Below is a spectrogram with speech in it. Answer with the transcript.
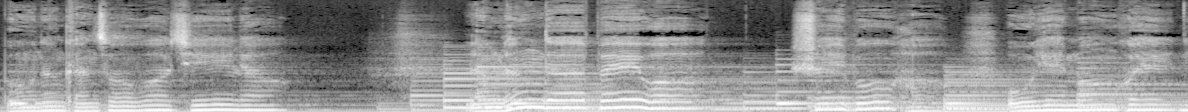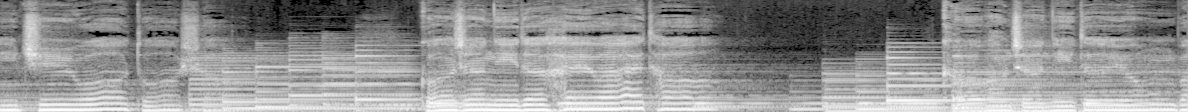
不能看作我寂寥。冷冷的被窝，睡不好，午夜梦回，你知我多少？裹着你的黑外套，渴望着你的拥抱，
